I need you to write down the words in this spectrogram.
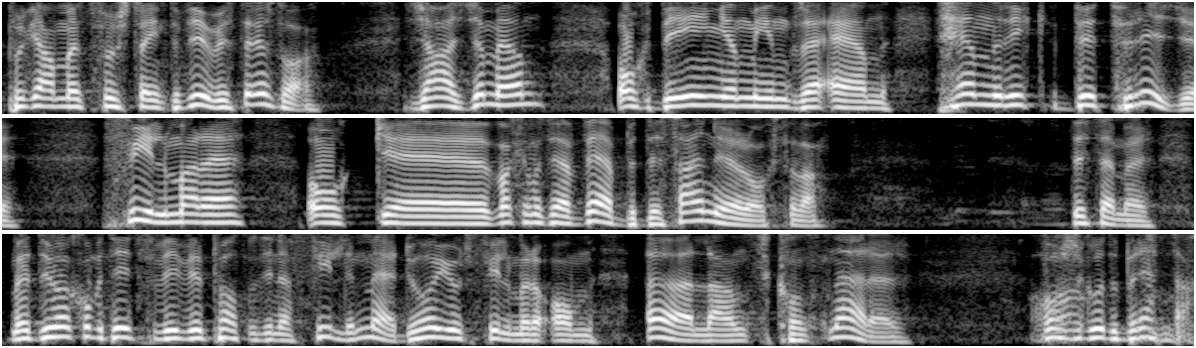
programmets första intervju, visst är det så? Jajamän. Och det är ingen mindre än Henrik Detry. Filmare och eh, vad kan man säga, webbdesigner också va? Det stämmer. Men du har kommit hit för vi vill prata om dina filmer. Du har gjort filmer om Ölandskonstnärer. Varsågod och berätta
